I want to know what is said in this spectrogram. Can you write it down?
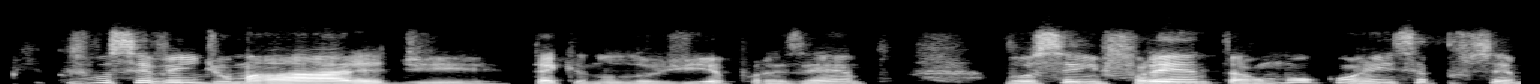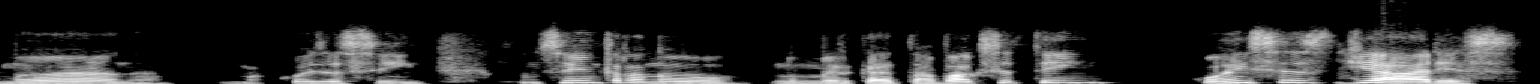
Porque se você vem de uma área de tecnologia, por exemplo, você enfrenta uma ocorrência por semana, uma coisa assim. Quando você entra no, no mercado de tabaco, você tem ocorrências diárias.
